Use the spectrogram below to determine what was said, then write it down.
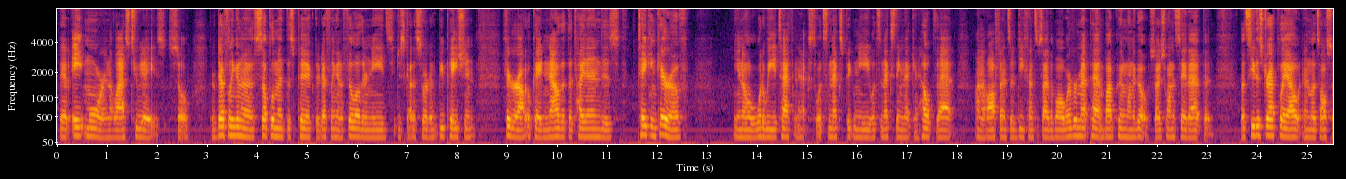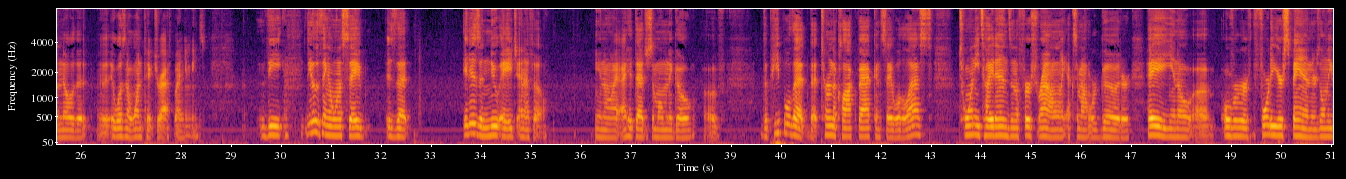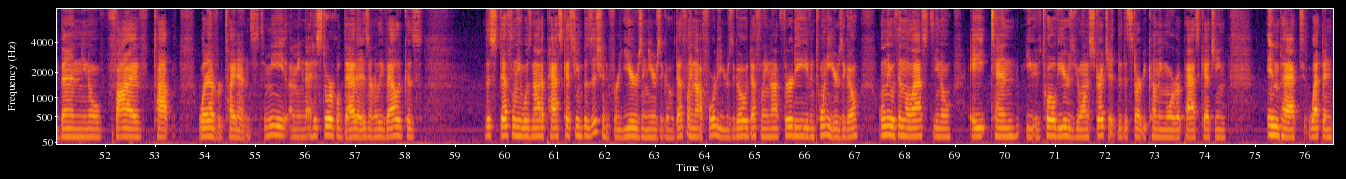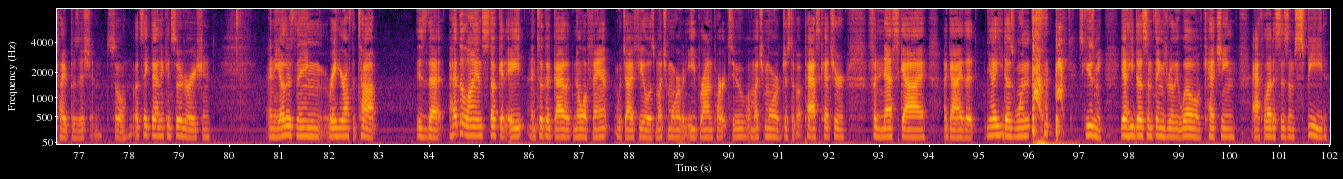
They have eight more in the last two days. So they're definitely going to supplement this pick. They're definitely going to fill other needs. You just got to sort of be patient, figure out, okay, now that the tight end is taken care of, you know, what do we attack next? What's the next big need? What's the next thing that can help that on the offensive, defensive side of the ball, wherever Matt Pat and Bob Quinn want to go. So I just want to say that that let's see this draft play out, and let's also know that uh, it wasn't a one pick draft by any means. The the other thing I want to say is that it is a new age NFL. You know, I, I hit that just a moment ago of the people that, that turn the clock back and say, well, the last 20 tight ends in the first round, only X amount were good, or hey, you know, uh, over 40 year span, there's only been, you know, five top whatever tight ends. To me, I mean, that historical data isn't really valid because this definitely was not a pass catching position for years and years ago. Definitely not 40 years ago. Definitely not 30, even 20 years ago. Only within the last, you know, 8, 10, 12 years, if you want to stretch it, did it start becoming more of a pass catching impact weapon type position. So let's take that into consideration. And the other thing right here off the top is that had the Lions stuck at eight and took a guy like Noah Fant, which I feel is much more of an Ebron part two, a much more of just of a pass catcher, finesse guy, a guy that yeah he does one, excuse me, yeah he does some things really well, catching, athleticism, speed,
